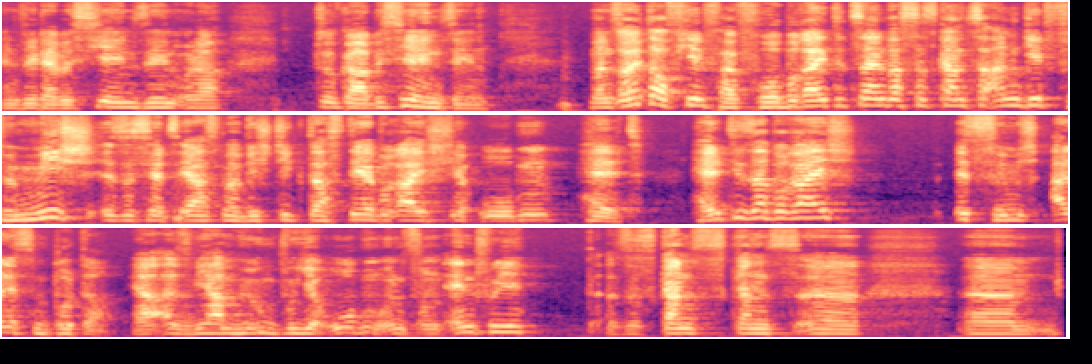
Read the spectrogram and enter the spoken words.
entweder bis hierhin sehen oder sogar bis hierhin sehen. Man sollte auf jeden Fall vorbereitet sein, was das Ganze angeht. Für mich ist es jetzt erstmal wichtig, dass der Bereich hier oben hält. Hält dieser Bereich, ist für mich alles ein Butter. Ja, also wir haben irgendwo hier oben unseren Entry. Das ist ganz, ganz äh, ähm,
